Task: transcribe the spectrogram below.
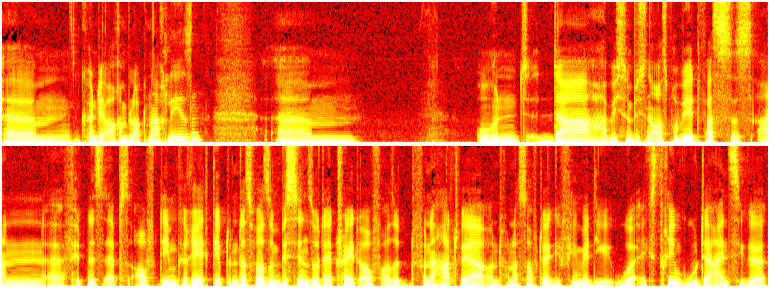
Ähm, könnt ihr auch im Blog nachlesen. Ähm, und da habe ich so ein bisschen ausprobiert, was es an äh, Fitness-Apps auf dem Gerät gibt. Und das war so ein bisschen so der Trade-off. Also von der Hardware und von der Software gefiel mir die Uhr extrem gut. Der einzige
